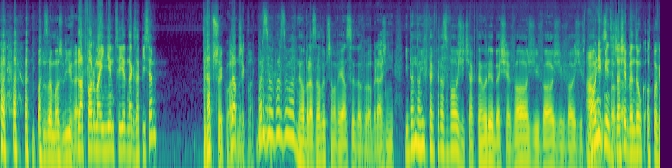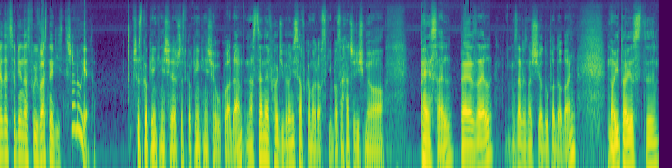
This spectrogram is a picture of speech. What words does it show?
Bardzo możliwe. Platforma i Niemcy jednak zapisem? Na przykład. Na przykład. Bardzo, bardzo ładny, obrazowy, przemawiający do wyobraźni. I będą ich tak teraz wozić, jak tę rybę się wozi, wozi, wozi. A oni w międzyczasie będą odpowiadać sobie na swój własny list. Szanuję to. Wszystko pięknie, się, wszystko pięknie się układa. Na scenę wchodzi Bronisław Komorowski, bo zahaczyliśmy o PSL, PSL, w zależności od upodobań. No i to jest y,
